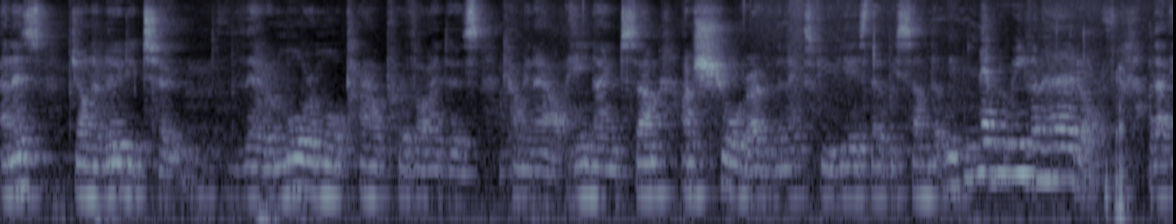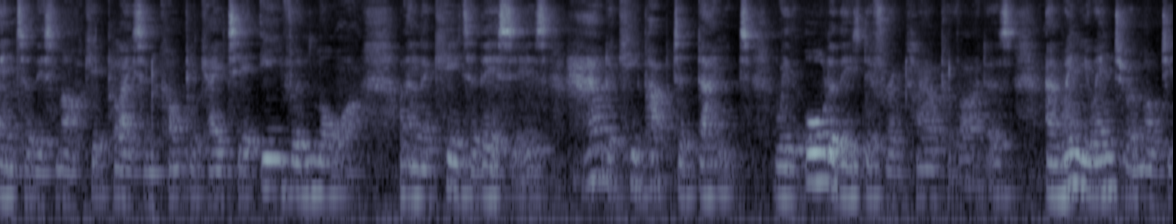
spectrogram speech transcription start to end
And as John alluded to, there are more and more cloud providers coming out. He named some. I'm sure over the next few years there'll be some that we've never even heard of yeah. that enter this marketplace and complicate it even more. And the key to this is how to keep up to date with all of these different cloud providers. And when you enter a multi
